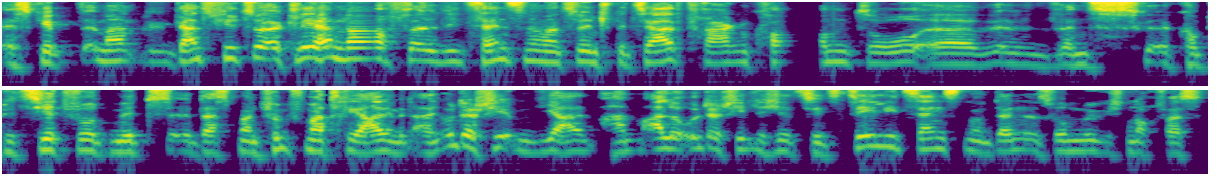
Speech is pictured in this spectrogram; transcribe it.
es gibt immer ganz viel zu erklären noch für Lizenzen, wenn man zu den Spezialfragen kommt, so äh, wenn es kompliziert wird mit, dass man fünf Materialien mit allen unterschiedlichen, die haben alle unterschiedliche CC-Lizenzen und dann ist womöglich noch was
